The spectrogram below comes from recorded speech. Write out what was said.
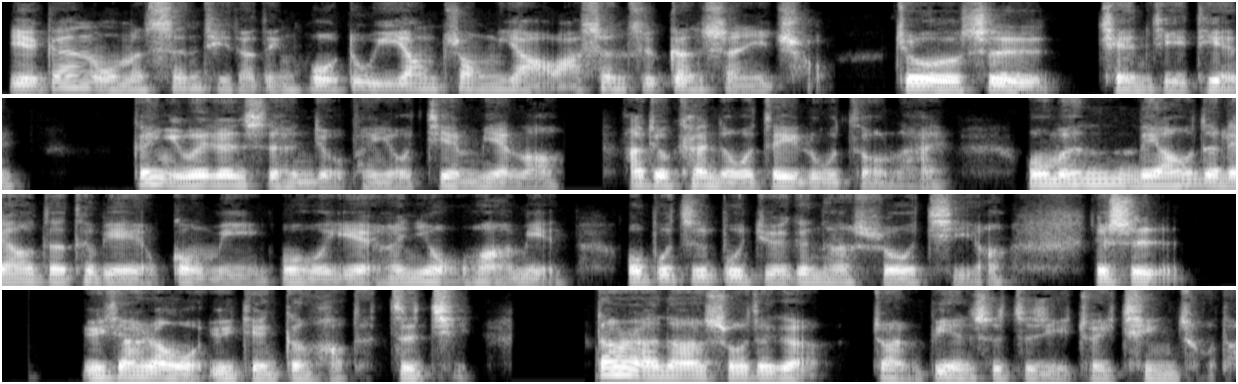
也跟我们身体的灵活度一样重要啊，甚至更胜一筹。就是前几天跟一位认识很久朋友见面了，他就看着我这一路走来。我们聊着聊着特别有共鸣，我也很有画面。我不知不觉跟他说起啊，就是瑜伽让我遇见更好的自己。当然呢，说这个转变是自己最清楚的。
